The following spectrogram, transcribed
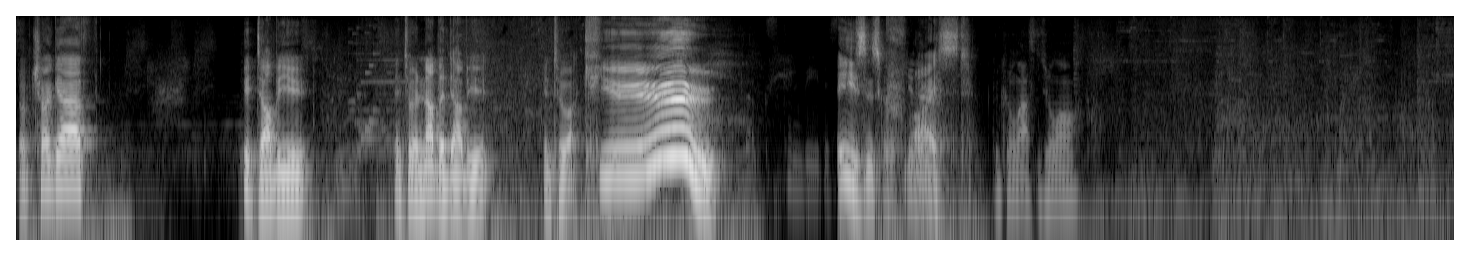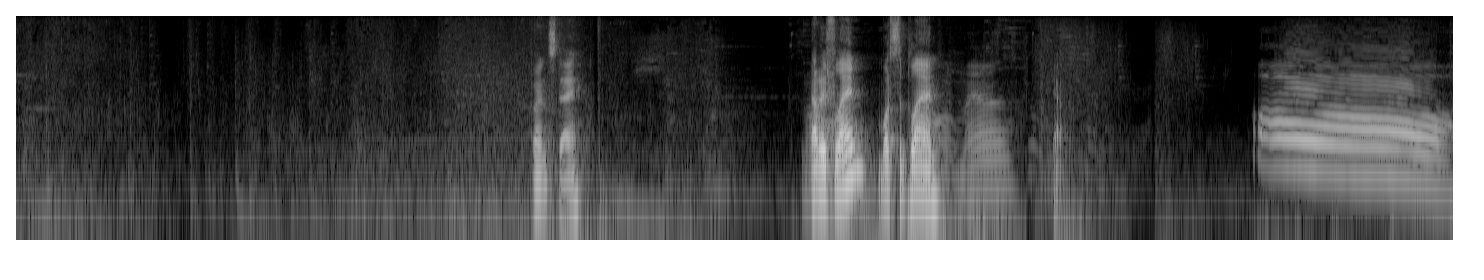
Drop Cho'Gath. Good W. Into another W. Into a Q. Jesus you. Christ. Cocoon lasted too long. Don't stay. Shadow Flame? What's the plan? Oh man. Yeah. Oh.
